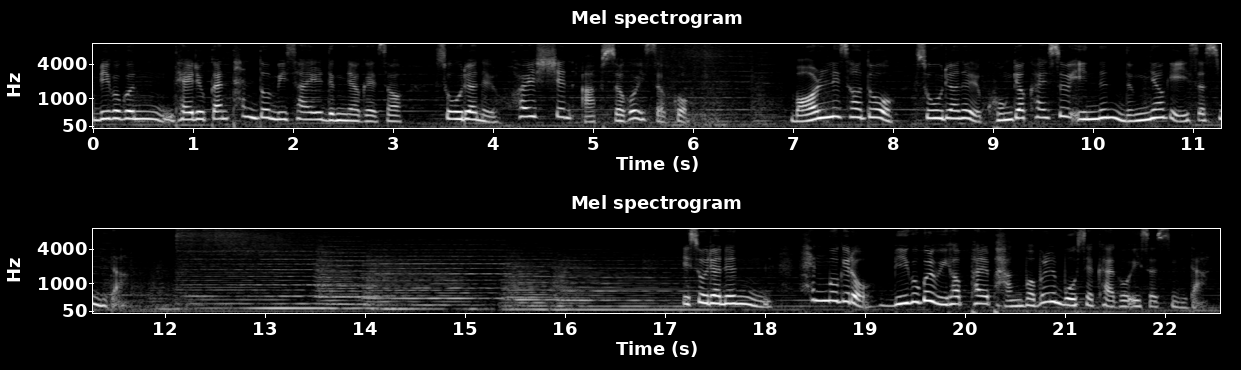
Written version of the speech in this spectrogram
미국은 대륙간 탄도 미사일 능력에서 소련을 훨씬 앞서고 있었고 멀리서도 소련을 공격할 수 있는 능력이 있었습니다. 이 소련은 핵무기로 미국을 위협할 방법을 모색하고 있었습니다.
